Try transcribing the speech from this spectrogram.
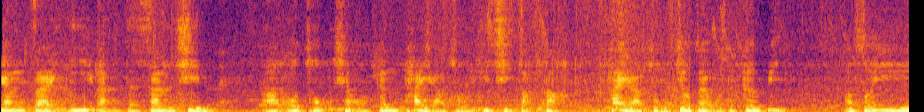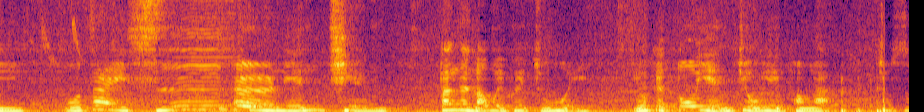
乡在宜兰的三星啊，我从小跟泰雅族一起长大，泰雅族就在我的隔壁啊，所以我在十二年前担任劳委会主委，有一个多元就业方案，就是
